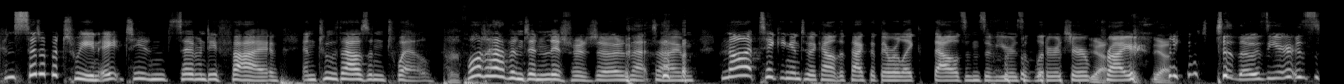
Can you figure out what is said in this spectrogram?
consider between 1875 and 2012. Perfect. What happened in literature in that time? Not taking into account the fact that there were like thousands of years of literature Yeah. prior Yeah. to those years.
